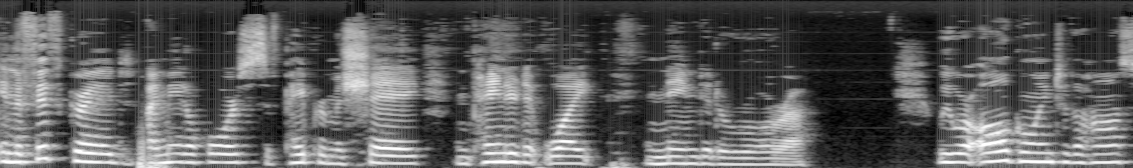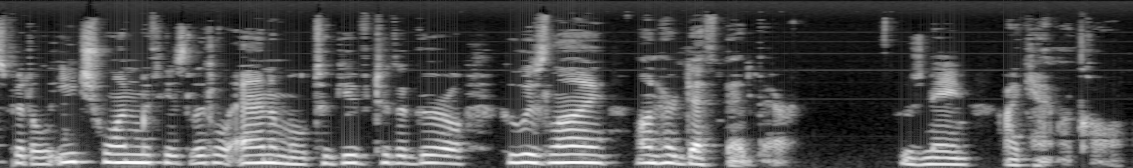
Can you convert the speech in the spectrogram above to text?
In the fifth grade, I made a horse of paper mache and painted it white and named it Aurora. We were all going to the hospital, each one with his little animal to give to the girl who was lying on her deathbed there, whose name I can't recall.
